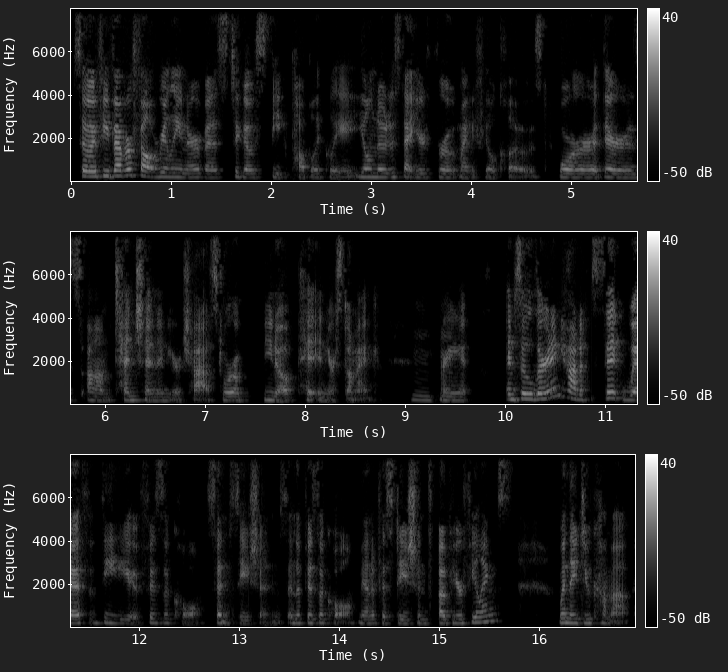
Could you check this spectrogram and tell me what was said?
So if you've ever felt really nervous to go speak publicly, you'll notice that your throat might feel closed or there's um, tension in your chest or a, you know, a pit in your stomach, mm-hmm. right? And so learning how to sit with the physical sensations and the physical manifestations of your feelings when they do come up,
